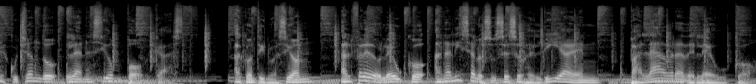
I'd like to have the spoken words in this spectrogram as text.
escuchando La Nación Podcast. A continuación, Alfredo Leuco analiza los sucesos del día en Palabra de Leuco.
